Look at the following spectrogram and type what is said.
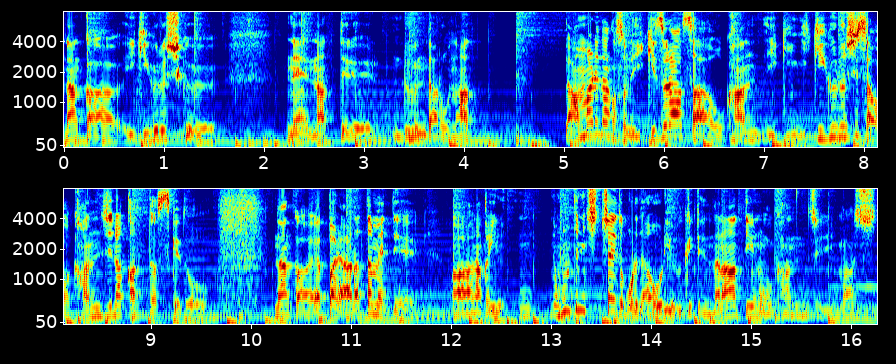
なんか息苦しくねなってるんだろうなってあんまりなんかその生きづらさをかん息息苦しさは感じなかったっすけどなんかやっぱり改めてあなんか本当にちっちゃいところで煽りを受けてんだなっていうのを感じまし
